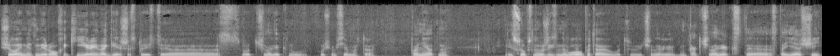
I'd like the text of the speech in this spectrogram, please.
Шиоймит мироха ки рейла гешес. То есть, э, вот человек, ну, в общем, всем это понятно из собственного жизненного опыта. Вот человек, как человек, стоящий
